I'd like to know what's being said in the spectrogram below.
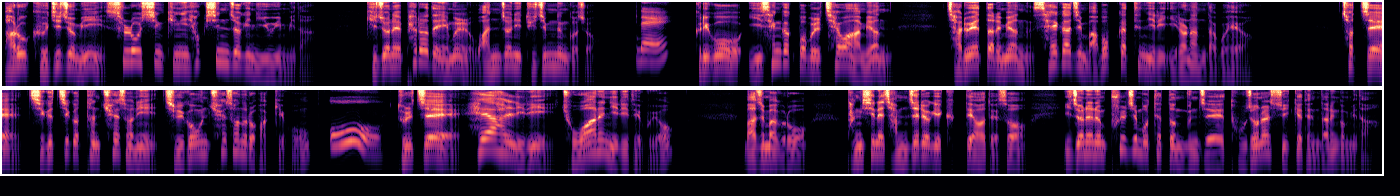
바로 그 지점이 슬로우 싱킹의 혁신적인 이유입니다. 기존의 패러다임을 완전히 뒤집는 거죠. 네. 그리고 이 생각법을 체화하면 자료에 따르면 세 가지 마법 같은 일이 일어난다고 해요. 첫째, 지긋지긋한 최선이 즐거운 최선으로 바뀌고 오, 둘째, 해야 할 일이 좋아하는 일이 되고요. 마지막으로 당신의 잠재력이 극대화돼서 이전에는 풀지 못했던 문제에 도전할 수 있게 된다는 겁니다.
